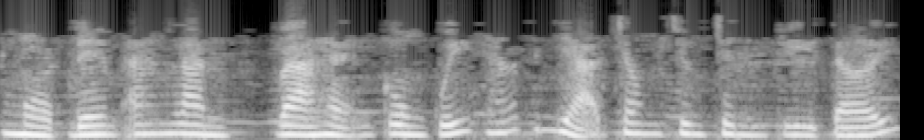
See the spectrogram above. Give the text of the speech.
một đêm an lành và hẹn cùng quý khán thính giả trong chương trình kỳ tới.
